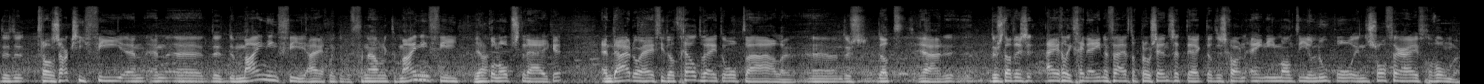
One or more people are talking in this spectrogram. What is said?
de, de transactiefee en, en de, de mining fee eigenlijk, voornamelijk de mining fee, ja. kon opstrijken. En daardoor heeft hij dat geld weten op te halen. Uh, dus, dat, ja, dus dat is eigenlijk geen 51% attack. Dat is gewoon één iemand die een loophole in de software heeft gevonden.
